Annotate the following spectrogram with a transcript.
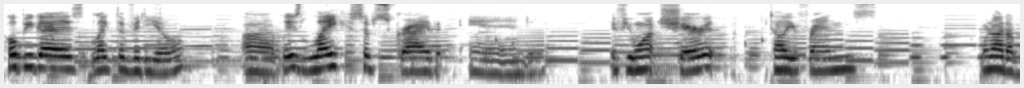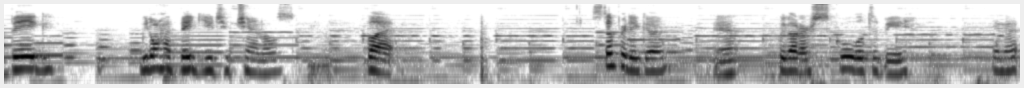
hope you guys liked the video. Uh, please like, subscribe, and if you want, share it. Tell your friends. We're not a big, we don't have big YouTube channels, but still pretty good. Yeah. We got our school to be in it.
